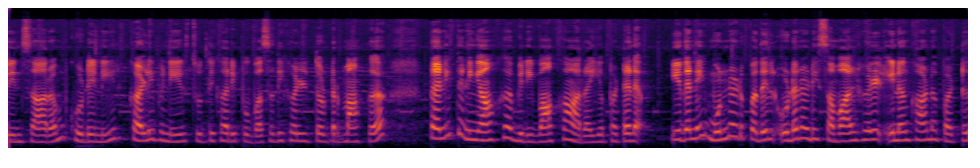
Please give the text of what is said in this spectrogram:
மின்சாரம் குடிநீர் கழிவுநீர் சுத்திகரிப்பு வசதிகள் தொடர்பாக தனித்தனியாக விரிவாக ஆராயப்பட்டன. இதனை முன்னெடுப்பதில் உடனடி சவால்கள் இனங்காணப்பட்டு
